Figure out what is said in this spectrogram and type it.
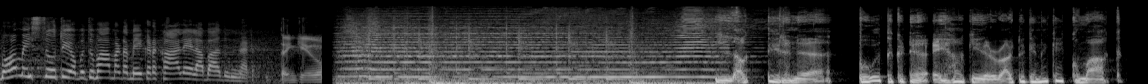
බොහොම ස්තුතියි ඔබතුමා මට මේකට කාලය ලබා දුන්නට. Thank you. ලක්තිරණ පුවතකට එහාගේ රට ගැන කැක්කුමක්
